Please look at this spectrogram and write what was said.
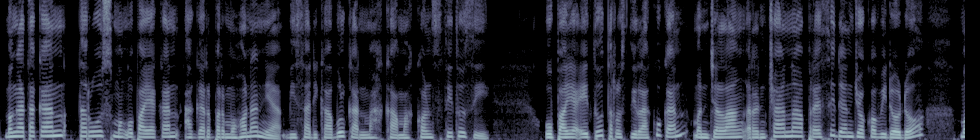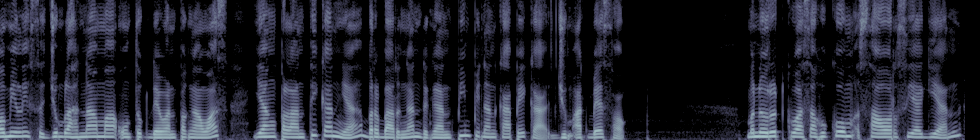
mengatakan terus mengupayakan agar permohonannya bisa dikabulkan Mahkamah Konstitusi. Upaya itu terus dilakukan menjelang rencana Presiden Joko Widodo memilih sejumlah nama untuk Dewan Pengawas yang pelantikannya berbarengan dengan pimpinan KPK Jumat besok. Menurut kuasa hukum Saur Siagian,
